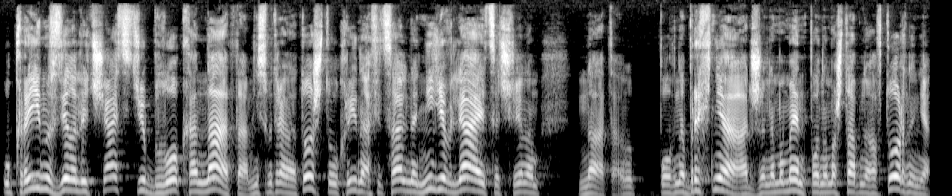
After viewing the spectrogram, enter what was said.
Украину сделали частью блока НАТО, несмотря на то, что Украина официально не является членом НАТО. Ну, повна брехня, адже на момент повномасштабного вторгнення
